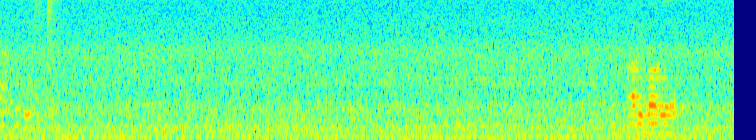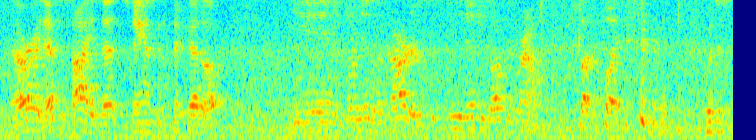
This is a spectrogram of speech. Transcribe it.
Stop. Probably about it. All right, that's as high as that stand's gonna pick that up. And the front end of the car is 15 inches off the ground, But foot. which is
